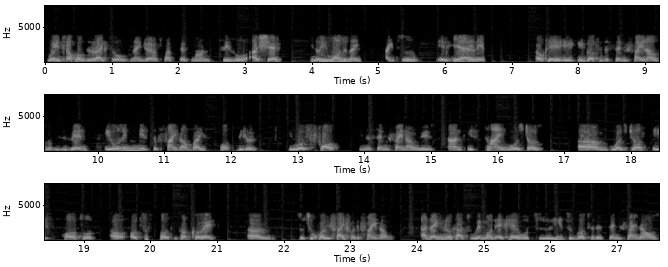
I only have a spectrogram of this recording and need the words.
When you talk of the likes of Nigeria's fastest man, Favour Ashe, you know, mm-hmm. he won the Nigerian title. In, yeah. Okay, he, he, got to the semi-finals of his event. He only missed the final by a spot because he was fourth in a semi-final race, and his time was just um, was just a spot or, or, two spots, if I'm correct, um, to, to qualify for the final. And then you look at Raymond Ekevwo too. He too got to the semi-finals.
